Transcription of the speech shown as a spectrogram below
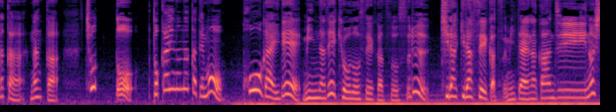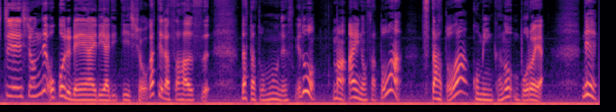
なんか、なんか、ちょっと、都会の中でも郊外でみんなで共同生活をするキラキラ生活みたいな感じのシチュエーションで起こる恋愛リアリティショーがテラスハウスだったと思うんですけど、まあ、愛の里は、スタートは古民家のボロ屋。で、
